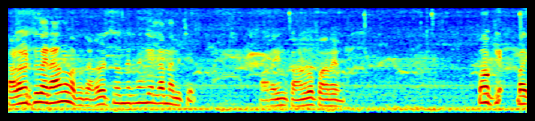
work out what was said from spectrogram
തടവെടുത്ത് തരാമെന്ന് പറഞ്ഞു. തടവെടുത്ത് തന്നിരുന്നെങ്കിൽ എല്ലാം നനച്ചു പറയും കാണുമ്പോൾ പറയണം. Okay bye.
